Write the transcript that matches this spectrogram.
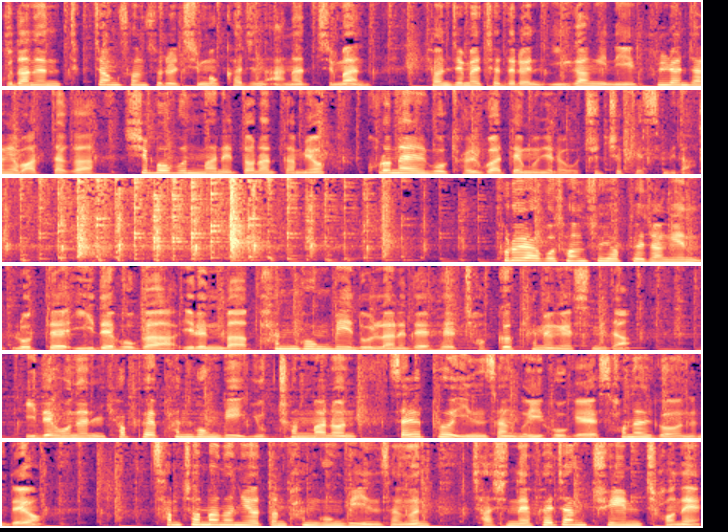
구단은 특정 선수를 지목하진 않았지만 현지 매체들은 이강인이 훈련장에 왔다가 15분 만에 떠났다며 코로나19 결과 때문이라고 추측했습니다. 프로야구 선수협회장인 롯데 이대호가 이른바 판공비 논란에 대해 적극 해명했습니다. 이대호는 협회 판공비 6천만 원 셀프 인상 의혹에 선을 그었는데요. 3천만 원이었던 판공비 인상은 자신의 회장 취임 전에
